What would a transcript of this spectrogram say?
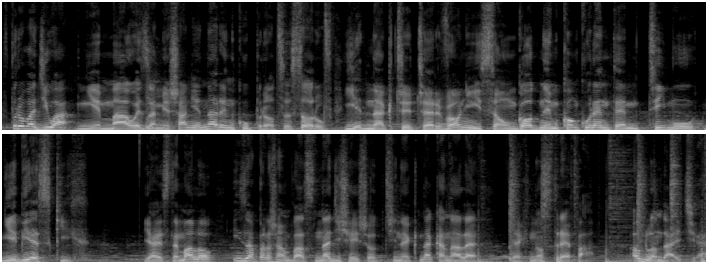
wprowadziła niemałe zamieszanie na rynku procesorów. Jednak czy czerwoni są godnym konkurentem teamu niebieskich? Ja jestem Alo i zapraszam Was na dzisiejszy odcinek na kanale Technostrefa. Oglądajcie.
